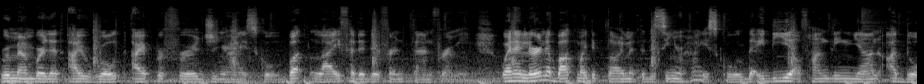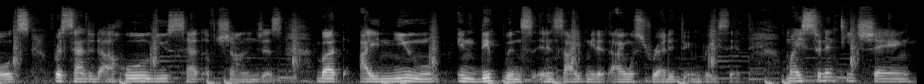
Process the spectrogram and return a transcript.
remember that I wrote I preferred junior high school, but life had a different plan for me. When I learned about my deployment at the senior high school, the idea of handling young adults presented a whole new set of challenges. But I knew in deep inside me that I was ready to embrace it. My student teaching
